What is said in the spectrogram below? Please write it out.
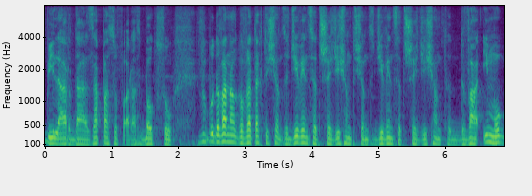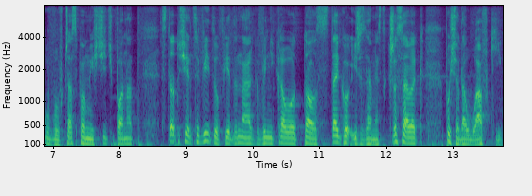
bilarda, zapasów oraz boksu. Wybudowano go w latach 1960-1962 i mógł wówczas pomieścić ponad 100 tysięcy widzów, jednak wynikało to z tego, iż zamiast krzesełek posiadał ławki.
